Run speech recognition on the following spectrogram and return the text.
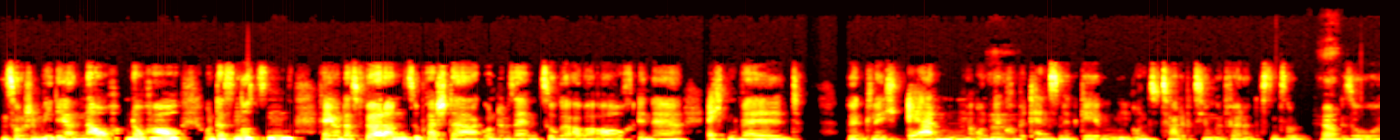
in Social Media Know-how und das Nutzen, hey, und das Fördern super stark und im selben Zuge aber auch in der echten Welt wirklich erden und eine hm. Kompetenz mitgeben und soziale Beziehungen fördern. Das sind so, ja. so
